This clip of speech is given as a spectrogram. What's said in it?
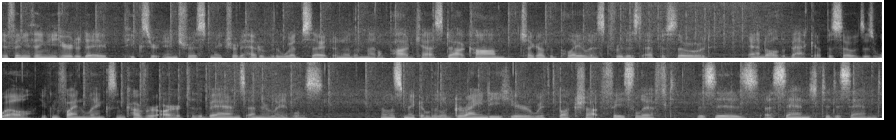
If anything you hear today piques your interest, make sure to head over to the website, anothermetalpodcast.com. Check out the playlist for this episode and all the back episodes as well. You can find links and cover art to the bands and their labels. Now let's make it a little grindy here with Buckshot Facelift. This is Ascend to Descend.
